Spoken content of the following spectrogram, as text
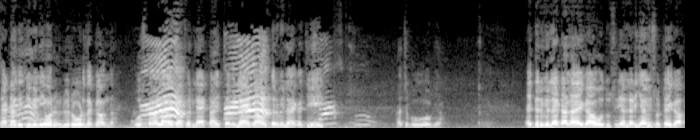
ਸਾਈਡਾਂ ਤੇ ਜਿਵੇਂ ਨਹੀਂ ਉਹ ਰੋਡ ਲੱਗਾ ਹੁੰਦਾ। ਉਸ ਤਰ੍ਹਾਂ ਲਾਏਗਾ ਫਿਰ ਲਾਈਟਾਂ ਇੱਥੇ ਵੀ ਲਾਏਗਾ ਉਧਰ ਵੀ ਲਾਏਗਾ। ਜੀ ਅੱਛਾ ਬੂ ਹੋ ਗਿਆ। ਇੱਧਰ ਵੀ ਲਾਈਟਾਂ ਲਾਏਗਾ ਉਹ ਦੂਸਰੀਆਂ ਲੜੀਆਂ ਵੀ ਸੁੱਟੇਗਾ।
